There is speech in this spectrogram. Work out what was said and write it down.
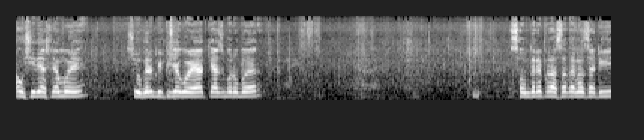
औषधी असल्यामुळे शुगर बी पीच्या गोळ्या त्याचबरोबर सौंदर्य प्रसाधनासाठी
